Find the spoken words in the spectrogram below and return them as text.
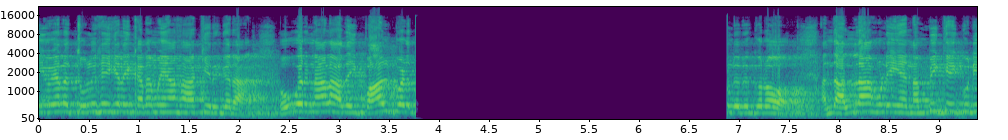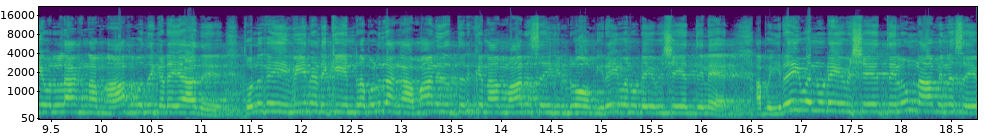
ஐவேளை தொழுகைகளை கடமையாக ஆக்கியிருக்கிறார் ஒவ்வொரு நாளும் அதை பால்படுத்த கொண்டிருக்கிறோம். அந்த அல்லாஹுடைய நம்பிக்கைக்குரியவர்களாக நாம் ஆகுவது கிடையாது. தொழுகையை வீணடிக்கின்ற பொழுது அங்கே அமானிதத்திற்கு நாம் மாறு செய்கின்றோம் இறைவனுடைய விஷயத்திலே. அப்ப இறைவனுடைய விஷயத்திலும் நாம் என்ன செய்ய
